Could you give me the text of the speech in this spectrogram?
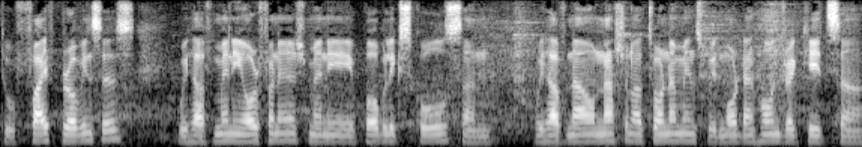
to five provinces. We have many orphanage, many public schools, and we have now national tournaments with more than 100 kids uh,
